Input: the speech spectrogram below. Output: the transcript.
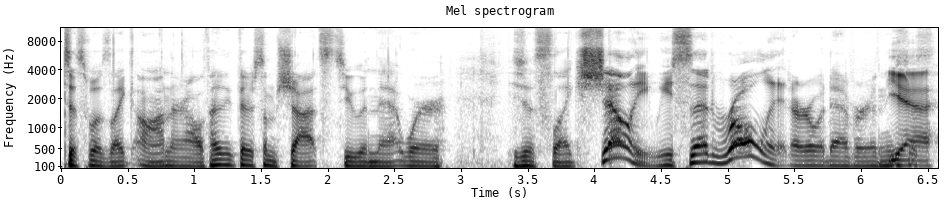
just was like on or off. I think there's some shots too in that where he's just like, Shelly, we said roll it or whatever. And he's Yeah, just-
